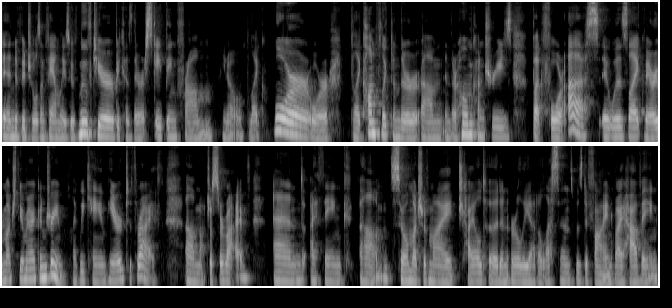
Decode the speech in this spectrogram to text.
individuals and families who've moved here because they're escaping from you know like war or like conflict in their um, in their home countries. But for us it was like very much the american dream. Like we came here to thrive um, not just survive. And i think um, so much of my childhood and early adolescence was defined by having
